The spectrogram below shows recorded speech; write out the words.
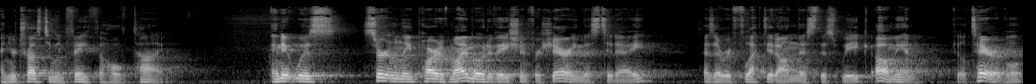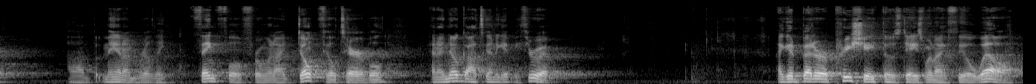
and you're trusting in faith the whole time. And it was certainly part of my motivation for sharing this today as I reflected on this this week. Oh man, I feel terrible, uh, but man, I'm really thankful for when I don't feel terrible, and I know God's going to get me through it. I get better appreciate those days when I feel well.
